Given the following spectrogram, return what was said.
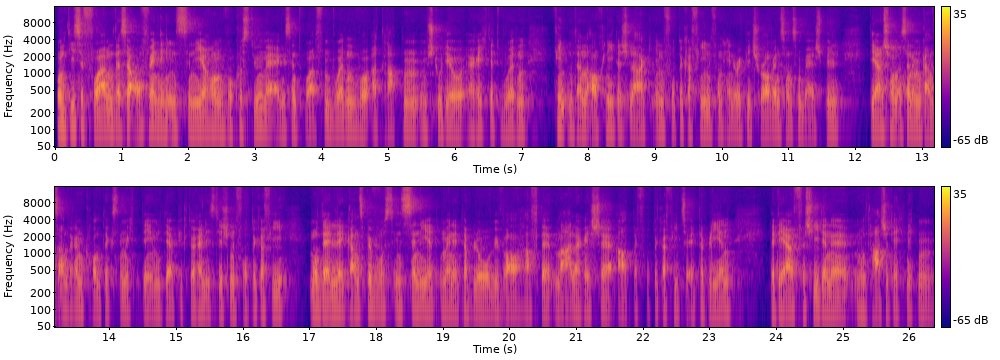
Und diese Form der sehr aufwendigen Inszenierung, wo Kostüme eigens entworfen wurden, wo Attrappen im Studio errichtet wurden, finden dann auch Niederschlag in Fotografien von Henry Peach Robinson zum Beispiel, der schon aus einem ganz anderen Kontext, nämlich dem der piktorialistischen Fotografie, Modelle ganz bewusst inszeniert, um eine Tableau-vivant-hafte malerische Art der Fotografie zu etablieren, bei der er verschiedene Montagetechniken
